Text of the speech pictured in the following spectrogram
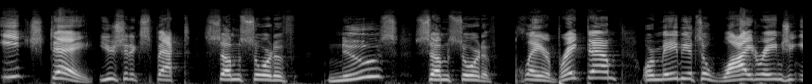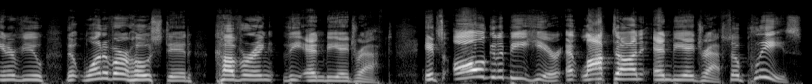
each day you should expect some sort of news, some sort of player breakdown, or maybe it's a wide ranging interview that one of our hosts did covering the NBA draft. It's all going to be here at Locked On NBA Draft. So please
